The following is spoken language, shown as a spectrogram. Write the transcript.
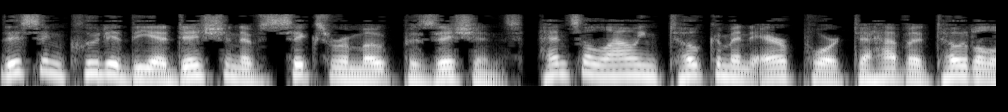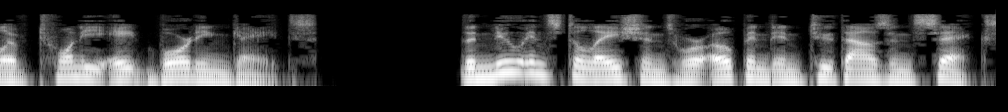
This included the addition of six remote positions, hence allowing Tocumen Airport to have a total of 28 boarding gates. The new installations were opened in 2006.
